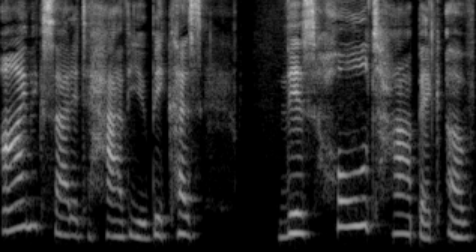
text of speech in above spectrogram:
I'm excited to have you because this whole topic of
